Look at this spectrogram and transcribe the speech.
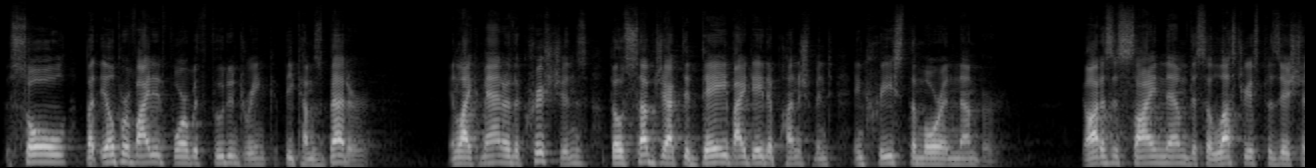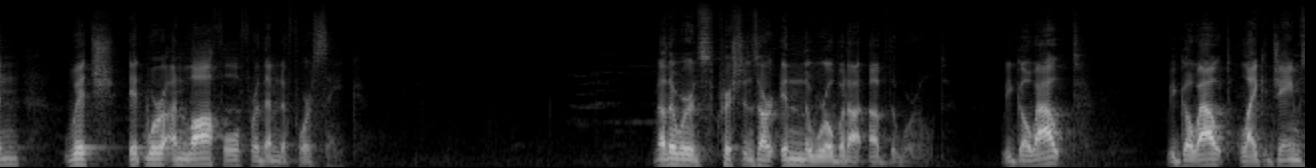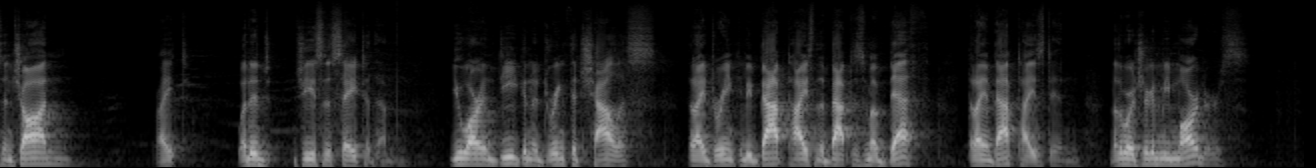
The soul, but ill provided for with food and drink, becomes better. In like manner, the Christians, though subjected day by day to punishment, increase the more in number. God has assigned them this illustrious position which it were unlawful for them to forsake. In other words, Christians are in the world but not of the world. We go out, we go out like James and John, right? What did Jesus say to them? You are indeed going to drink the chalice that I drink and be baptized in the baptism of death that I am baptized in. In other words, you're going to be martyrs.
